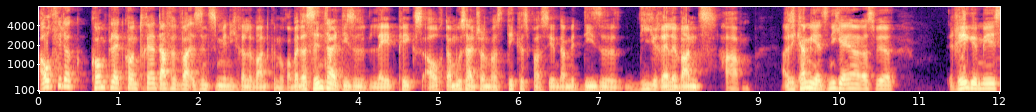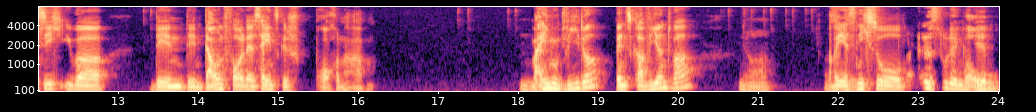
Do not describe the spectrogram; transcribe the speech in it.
auch wieder komplett konträr, dafür sind sie mir nicht relevant genug. Aber das sind halt diese Late Picks auch, da muss halt schon was Dickes passieren, damit diese die Relevanz haben. Also ich kann mich jetzt nicht erinnern, dass wir regelmäßig über den, den Downfall der Saints gesprochen haben. Mal hin und wieder, wenn es gravierend war, Ja. aber jetzt nicht so. Was hättest du denn gegeben?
